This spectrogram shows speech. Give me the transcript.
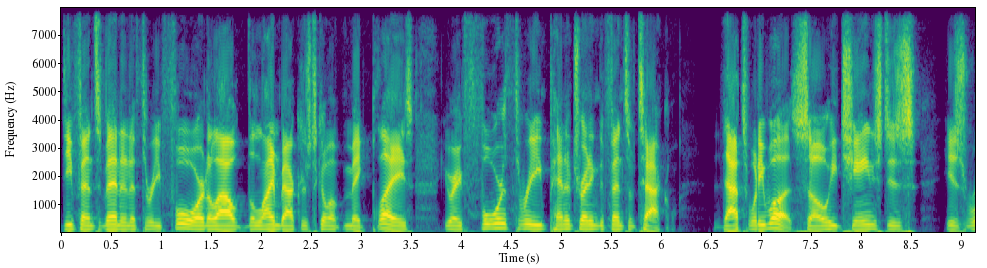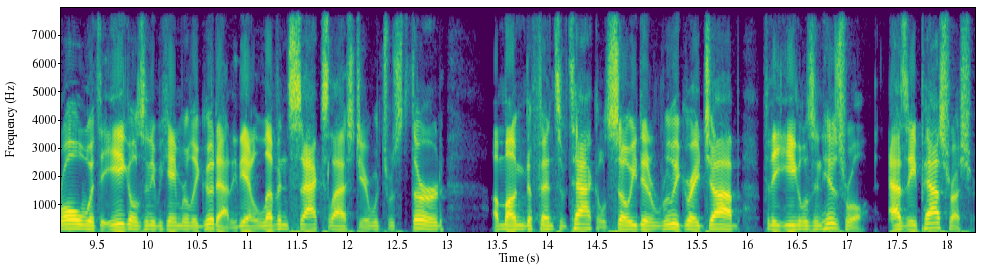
defensive end in a 3 4 to allow the linebackers to come up and make plays. You're a 4 3 penetrating defensive tackle. That's what he was. So he changed his, his role with the Eagles and he became really good at it. He had 11 sacks last year, which was third among defensive tackles. So he did a really great job for the Eagles in his role as a pass rusher.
